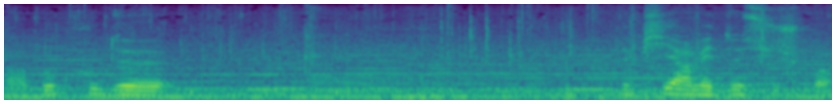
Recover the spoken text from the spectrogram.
Alors beaucoup de de pierres à mettre dessus, je crois.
